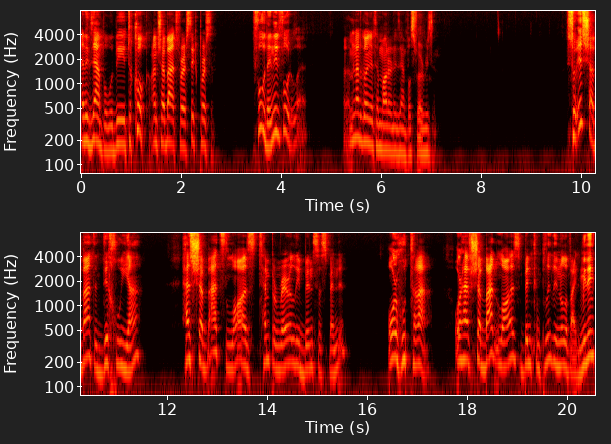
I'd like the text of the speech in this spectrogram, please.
an example would be to cook on Shabbat for a sick person. Food, they need food. I'm not going into modern examples for a reason. So is Shabbat dichuya? Has Shabbat's laws temporarily been suspended? Or hutra? Or have Shabbat laws been completely nullified? Meaning,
